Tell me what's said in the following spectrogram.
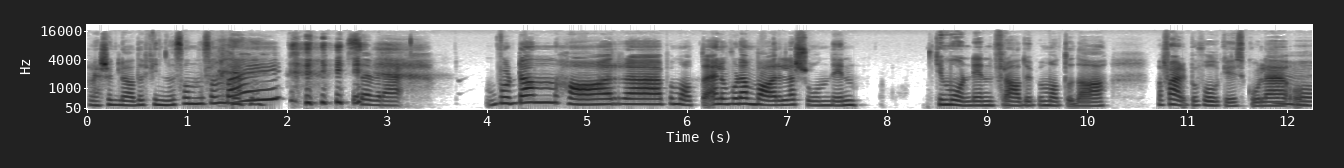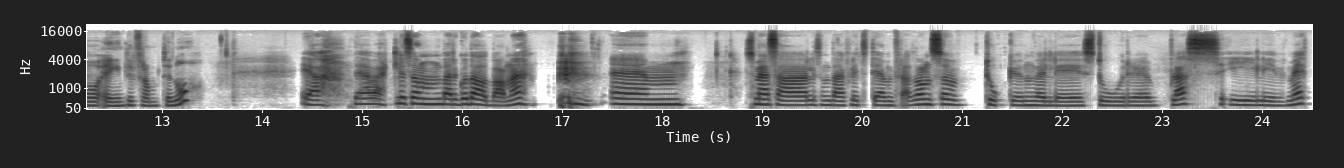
Jeg er så glad det finnes sånne som deg. Så bra. Hvordan har eh, på en måte Eller hvordan var relasjonen din til moren din fra du på en måte da var ferdig på folkehøyskole Mm. og egentlig fram til nå? Ja, det har vært litt sånn berg-og-dal-bane. um, som jeg sa liksom, da jeg flyttet hjemmefra, sånn, så tok hun veldig stor plass i livet mitt.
